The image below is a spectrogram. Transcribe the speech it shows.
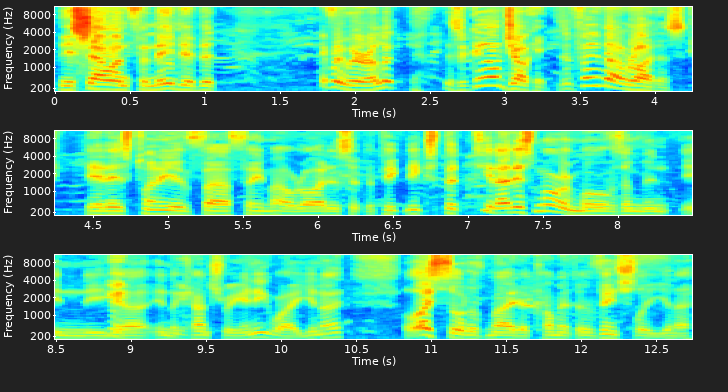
they're so unfamiliar, but everywhere I look, there's a girl jockey, there's female riders. Yeah, there's plenty of uh, female riders at the picnics, but you know, there's more and more of them in, in the Yeah, uh, in the yeah. country anyway. You know, I sort of made a comment that eventually, you know,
